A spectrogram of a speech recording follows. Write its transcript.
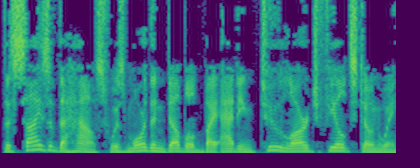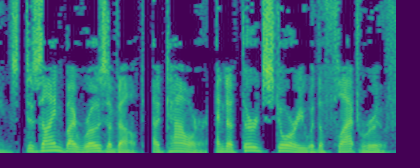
The size of the house was more than doubled by adding two large fieldstone wings designed by Roosevelt, a tower, and a third story with a flat roof.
